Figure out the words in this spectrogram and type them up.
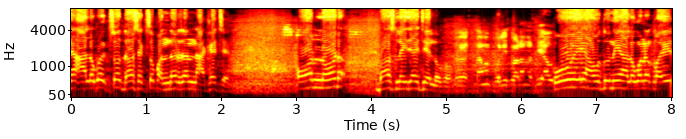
ને આ લોકો એકસો દસ એકસો પંદર જણ નાખે છે. ઓન લોડ બસ લઈ જાય છે એ લોકો. કોઈ આવતું નહીં. આ લોકોને કઈ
